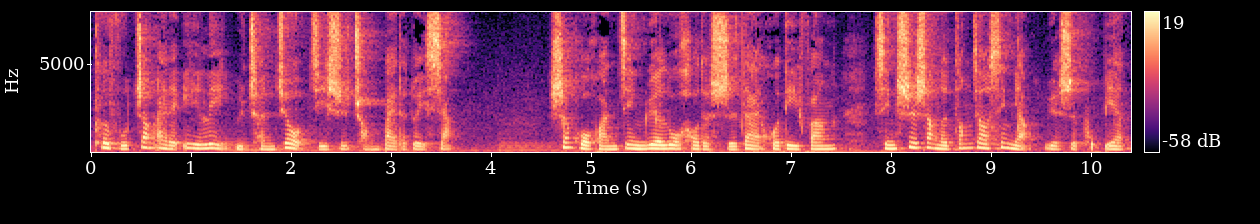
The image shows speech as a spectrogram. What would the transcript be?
克服障碍的毅力与成就，即是崇拜的对象。生活环境越落后的时代或地方，形式上的宗教信仰越是普遍。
